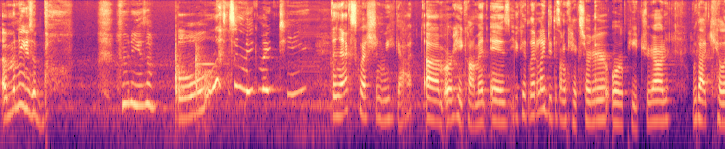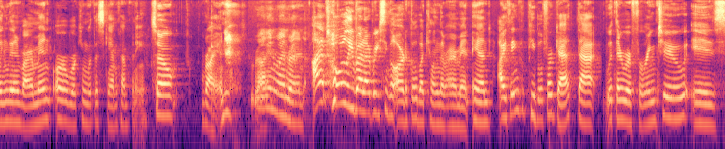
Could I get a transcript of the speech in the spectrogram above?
I'm gonna use a bowl. I'm gonna use a bowl to make my tea. The next question we got, um, or hey comment, is you could literally do this on Kickstarter or Patreon without killing the environment or working with a scam company. So Ryan. Ryan, Ryan, Ryan. I've totally read every single article about killing the environment, and I think people forget that what they're referring to is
